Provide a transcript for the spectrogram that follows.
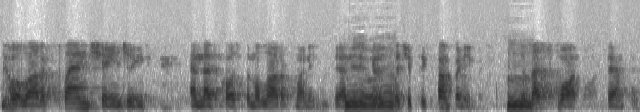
do a lot of plan changing, and that cost them a lot of money. That's yeah, because wow. such a big company. Mm. So that's one example.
